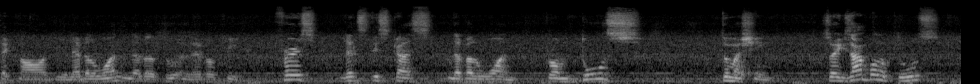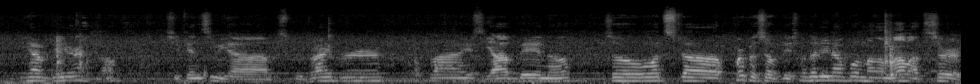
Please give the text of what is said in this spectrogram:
technology, level 1, level 2, and level 3. First, let's discuss level 1, from tools to machine. So example of tools, we have there, no? as you can see, we have screwdriver, applies, yabe, no? So what's the purpose of this? Madali lang po mga ma'am at sir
